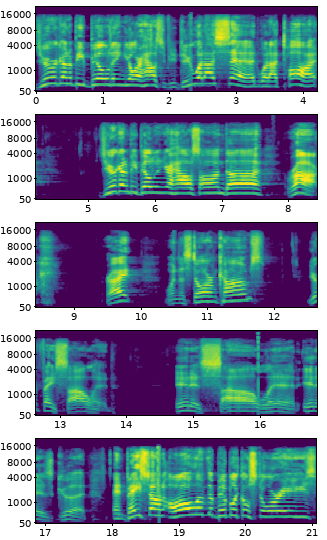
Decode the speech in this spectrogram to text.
you're going to be building your house. If you do what I said, what I taught, you're going to be building your house on the rock, right? When the storm comes, Your faith solid. It is solid. It is good. And based on all of the biblical stories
